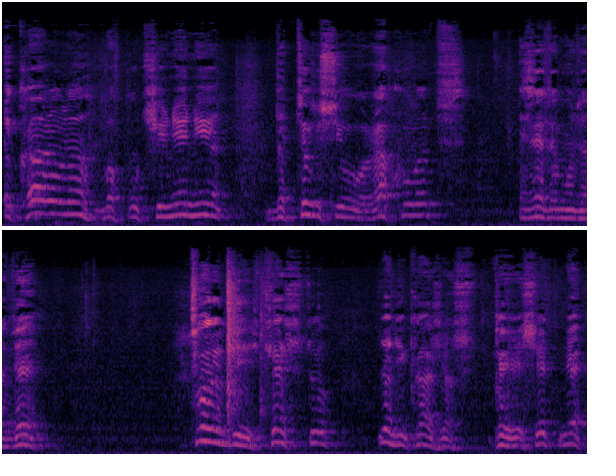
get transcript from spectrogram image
е карала в подчинение да търси оракулът, за да му даде твърди често, да ни кажа 50, не,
